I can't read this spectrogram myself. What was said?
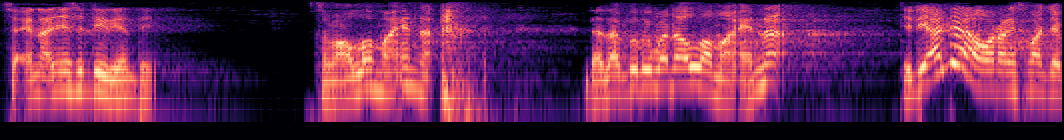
saya enaknya sendiri nanti. Sama Allah mah enak. Dan takut kepada Allah mah enak. Jadi ada orang semacam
